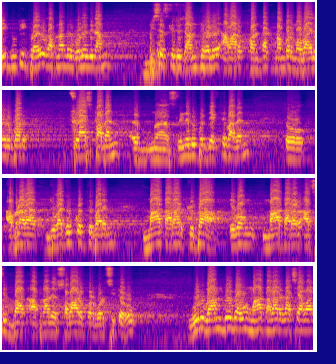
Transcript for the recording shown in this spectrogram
এই দুটি প্রয়োগ আপনাদের বলে দিলাম। বিশেষ কিছু জানতে হলে আমার কন্ট্যাক্ট নম্বর মোবাইলের উপর ফ্ল্যাশ পাবেন স্ক্রিনের উপর দেখতে পাবেন। তো আপনারা যোগাযোগ করতে পারেন। মা তারার কৃপা এবং মা তারার আশীর্বাদ আপনাদের সবার উপর বর্ষিত হোক। গুরু বামদেব এবং মা তারার কাছে আমার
